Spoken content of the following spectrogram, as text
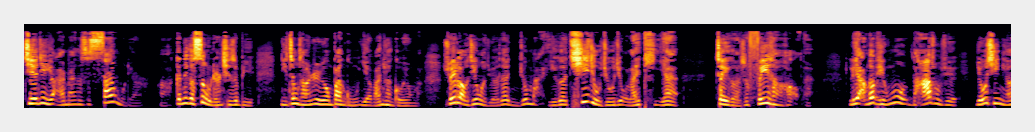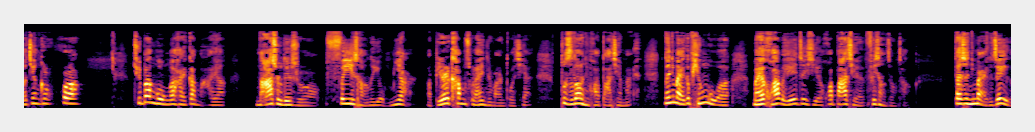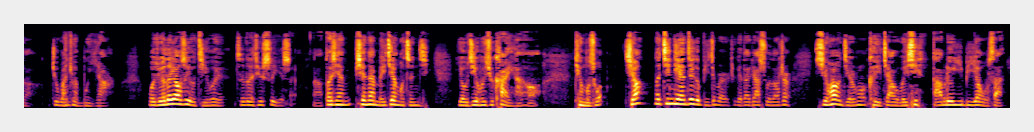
接近于 MX 三五零啊，跟那个四五零其实比，你正常日用办公也完全够用了。所以老金，我觉得你就买一个七九九九来体验，这个是非常好的。两个屏幕拿出去，尤其你要见客户啊，去办公啊，还干嘛呀？拿出的时候非常的有面儿啊，别人看不出来你这玩意儿多钱，不知道你花八千买的。那你买个苹果，买个华为这些花八千非常正常，但是你买个这个。就完全不一样，我觉得要是有机会，值得去试一试啊！到现现在没见过真机，有机会去看一看啊，挺不错。行，那今天这个笔记本就给大家说到这儿。喜欢我节目可以加我微信 w e b 幺五三，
